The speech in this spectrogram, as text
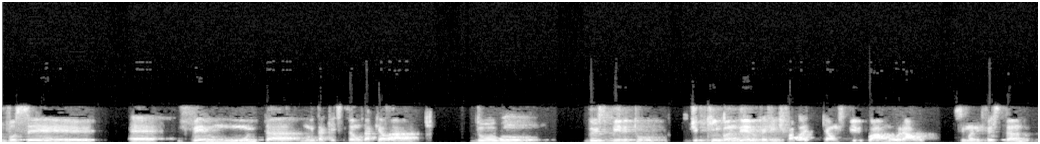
você é, vê muita, muita questão daquela do, do espírito de quimbandeiro que a gente fala que é um espírito amoral se manifestando,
